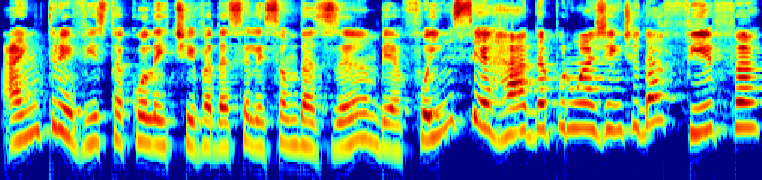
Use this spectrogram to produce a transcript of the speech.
A entrevista coletiva da seleção da Zâmbia foi encerrada por um agente da FIFA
